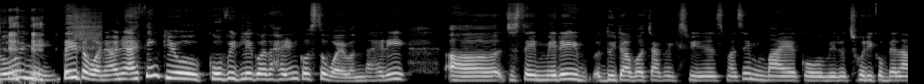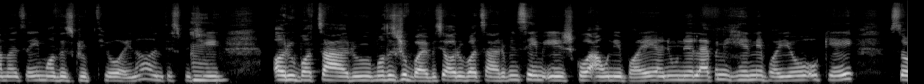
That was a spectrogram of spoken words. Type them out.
हो नि त्यही त भन्यो। अनि आई थिङ्क यो कोभिडले गर्दाखेरि कस्तो भयो भन्दाखेरि जस्तै मेरै दुइटा बच्चाको एक्सपिरियन्समा चाहिँ मायाको मेरो छोरीको बेलामा चाहिँ मदर्स ग्रुप थियो होइन? अनि त्यसपछि अरू बच्चाहरू मदर्स ग्रुप भएपछि अरू बच्चाहरू पनि सेम एजको आउने भए अनि उनीहरूलाई पनि हेर्ने भयो ओके सो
